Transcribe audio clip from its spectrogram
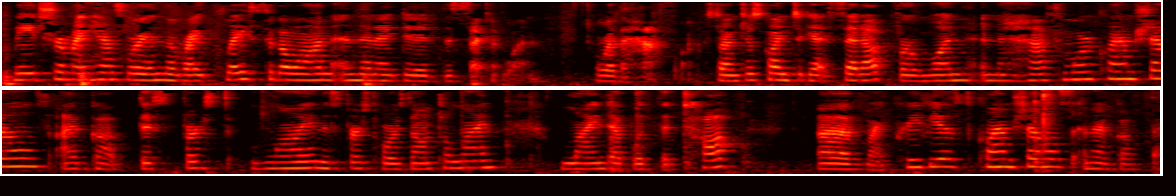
made sure my hands were in the right place to go on, and then I did the second one, or the half one. So I'm just going to get set up for one and a half more clamshells. I've got this first line, this first horizontal line, lined up with the top of my previous clamshells, and I've got the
